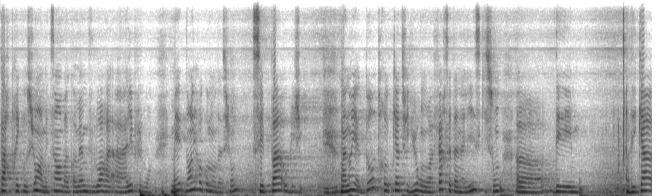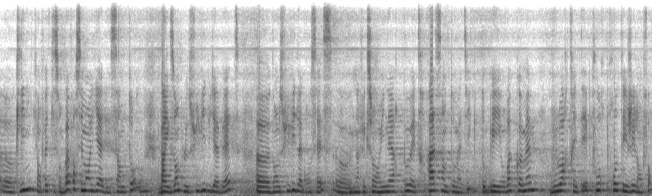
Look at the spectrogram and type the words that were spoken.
par précaution, un médecin va quand même vouloir aller plus loin. Mais dans les recommandations, c'est pas obligé. Mhm. Maintenant, il y a d'autres cas de figure où on va faire cette analyse qui sont des des cas euh, cliniques en fait qui ne sont pas forcément liés à des symptômes. Par exemple, le suivi du diabète, euh, dans le suivi de la grossesse, euh, une infection urinaire peut être asymptomatique et on va quand même vouloir traiter pour protéger l'enfant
